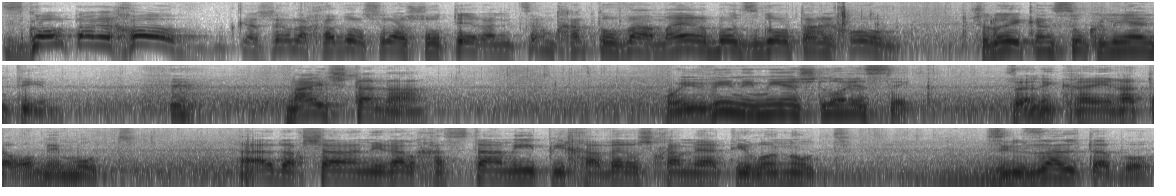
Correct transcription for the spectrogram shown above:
סגור את הרחוב. מתקשר לחבר של השוטר, אני צריך לך טובה, מהר בוא תסגור את הרחוב, שלא ייכנסו קליינטים. מה השתנה? הוא הבין עם מי יש לו עסק. זה נקרא יראת הרוממות. עד עכשיו נראה לך סתם היפי חבר שלך מהטירונות. זלזלת בו.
